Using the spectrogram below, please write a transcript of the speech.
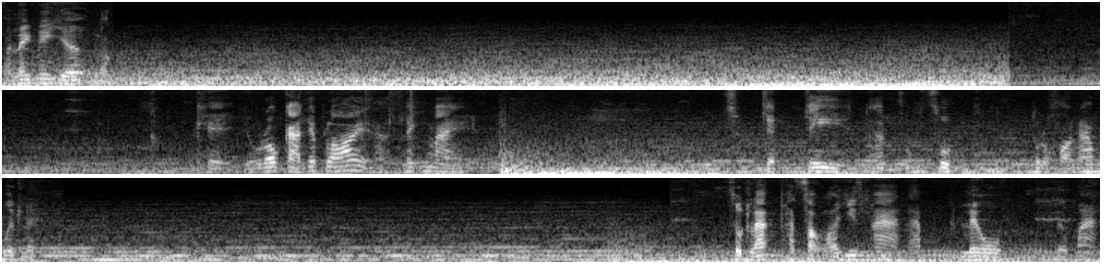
มันเร่งได้เยอะแล้วโอเคอยู่โอกาสเรียบร้อยอะเร่งใหม่ 17G นะครับ สูงสุดตัวละครหน้ามืดเลย สุดละพันสองร้อยี่สิบห้านะครับ เร็ว เร็วมาก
